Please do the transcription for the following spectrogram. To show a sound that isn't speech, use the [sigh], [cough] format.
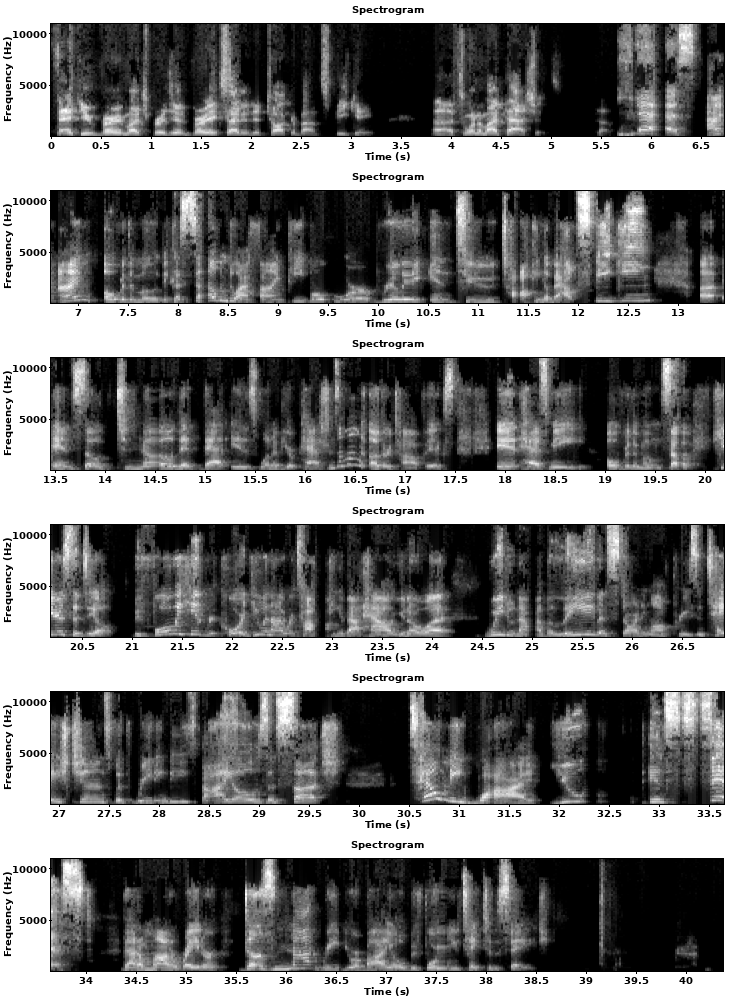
Thank you very much, Bridgett. Very excited to talk about speaking. Uh, it's one of my passions. So. Yes, I, I'm over the moon because seldom do I find people who are really into talking about speaking. Uh, and so to know that that is one of your passions, among other topics, it has me over the moon. So here's the deal before we hit record, you and I were talking about how, you know what? We do not believe in starting off presentations with reading these bios and such. Tell me why you insist that a moderator does not read your bio before you take to the stage.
